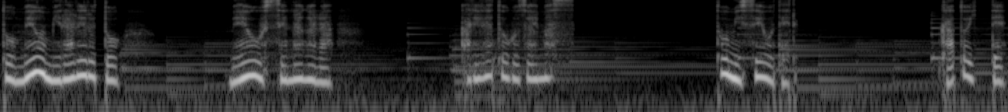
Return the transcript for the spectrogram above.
と目を見られると目を伏せながら「ありがとうございます」と店を出る。かといって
